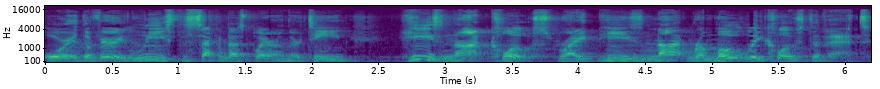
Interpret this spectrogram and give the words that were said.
or at the very least, the second best player on their team he's not close, right? He's not remotely close to that.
